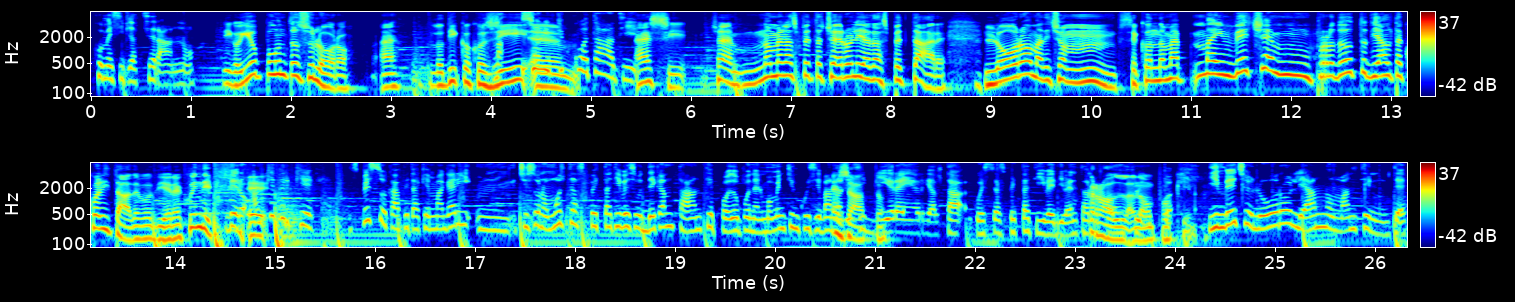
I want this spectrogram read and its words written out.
come si piazzeranno. Dico, io punto su loro. Eh, lo dico così. Ma sono i ehm, più quotati. Eh sì, cioè non me l'aspetta, cioè ero lì ad aspettare loro, ma diciamo, mm, secondo me, ma invece è un prodotto di alta qualità, devo dire. Quindi, Vero, eh, anche perché spesso capita che magari mh, ci sono molte aspettative su dei cantanti e poi dopo nel momento in cui si vanno Esatto. ad esibire in realtà queste aspettative diventano crollano un un, pochino. Invece loro le hanno mantenute.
